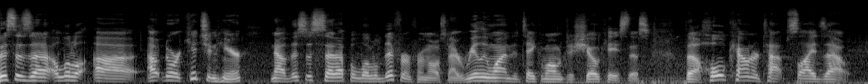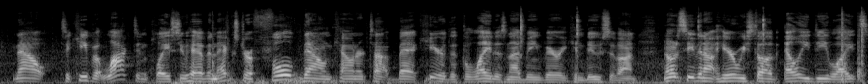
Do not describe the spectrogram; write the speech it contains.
This is a, a little uh, outdoor kitchen here. Now this is set up a little different from most, and I really wanted to take a moment to showcase this. The whole countertop slides out. Now, to keep it locked in place, you have an extra fold down countertop back here that the light is not being very conducive on. Notice even out here, we still have LED lights.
